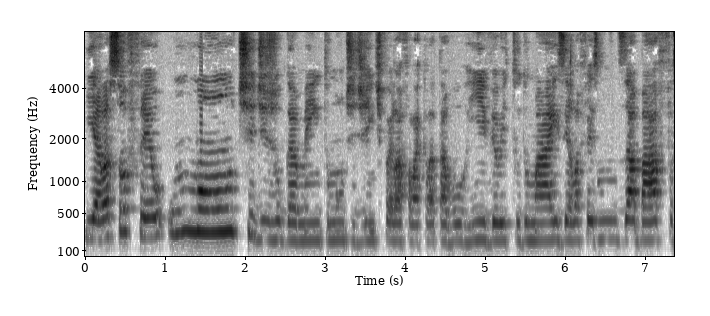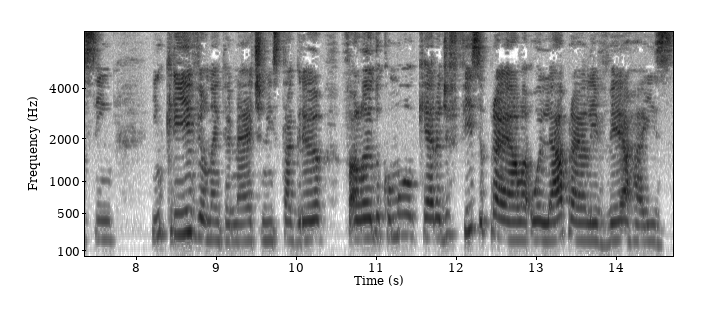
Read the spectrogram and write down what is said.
e ela sofreu um monte de julgamento, um monte de gente foi lá falar que ela estava horrível e tudo mais, e ela fez um desabafo assim incrível na internet, no Instagram, falando como que era difícil para ela olhar para ela e ver a raiz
